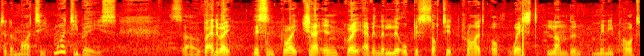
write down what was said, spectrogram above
to the mighty, mighty bees. So, but anyway, listen, great chatting, great having the little Beesotted pride of West London mini pod.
